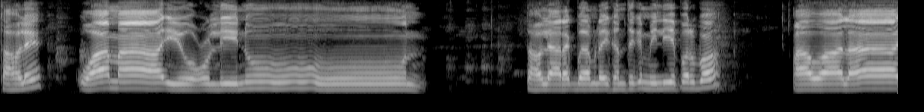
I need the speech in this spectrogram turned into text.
তাহলে ওয়ামা ইউলিনুন। তাহলে আরেকবার আমরা এখান থেকে মিলিয়ে পড়ব। আওয়ালা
